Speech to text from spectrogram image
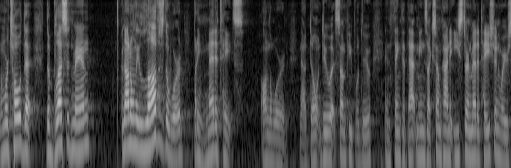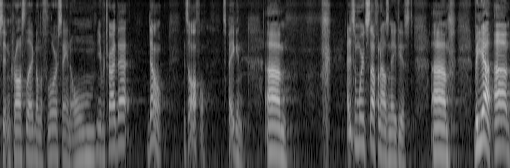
And we're told that the blessed man not only loves the word, but he meditates on the word. Now, don't do what some people do and think that that means like some kind of Eastern meditation where you're sitting cross legged on the floor saying, Om. You ever tried that? Don't. It's awful. It's pagan. Um, I did some weird stuff when I was an atheist. Um, but yeah, um,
